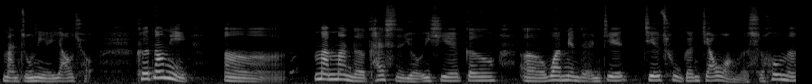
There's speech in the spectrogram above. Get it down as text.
满足你的要求。可是当你，呃。慢慢的开始有一些跟呃外面的人接接触跟交往的时候呢，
